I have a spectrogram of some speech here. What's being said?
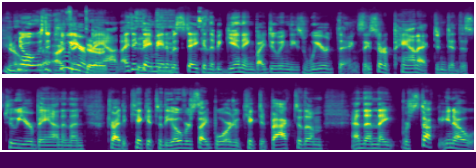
you know, No, it was a two-year ban. I think it- they made a mistake in the beginning by doing these weird things. They sort of panicked and did this two-year ban, and then tried to kick it to the oversight board, who kicked it back to them, and then they were stuck. You know,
